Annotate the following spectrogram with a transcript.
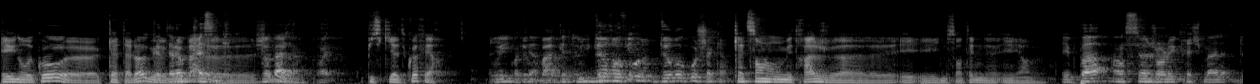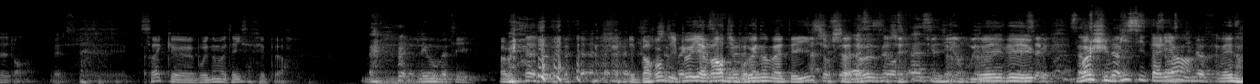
et une reco euh, catalogue, Catalogue global, classique, euh, global. Shadows. Ouais. Puisqu'il y a de quoi faire. Quoi bah, quatre- deux, 400 recos, films. deux recos chacun. 400 longs métrages euh, et, et une centaine. Et, euh, Et pas un seul Jean-Luc Reichmann dedans. Mais c'est- vrai que Bruno Mattei, ça fait peur. Mais- Léo Mattei. Et par contre, il peut y avoir du Bruno Mattei Ah, sur ah, Shadows. Ah, moi, je suis bis italien. spin-off. Mais non,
